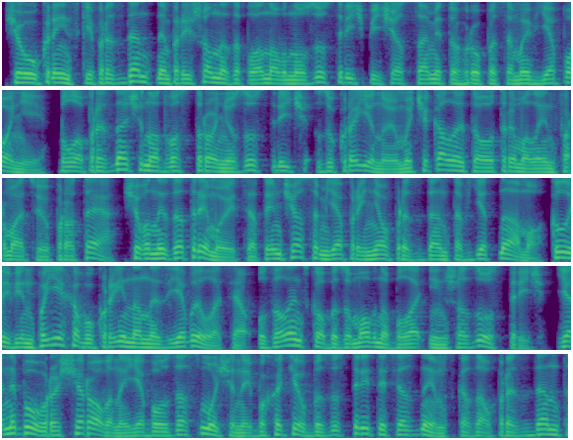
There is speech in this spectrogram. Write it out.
що український президент не прийшов на заплановану зустріч під час саміту Групи Семи в Японії. Було призначено двосторонню зустріч з Україною. Ми чекали та отримали інформацію про те, що вони затримуються. Тим часом я прийняв президента В'єтнаму. Коли він поїхав, Україна не з'явилася. У Зеленського безумовно була інша зустріч. Я не був розчарований, я був засмучений, бо хотів би зустрітися з ним, сказав президент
